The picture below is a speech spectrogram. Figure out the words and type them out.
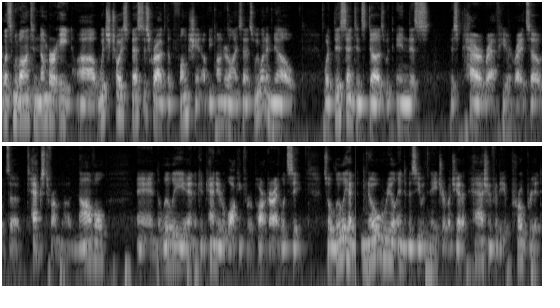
Let's move on to number eight. Uh, which choice best describes the function of the underlying sentence? We want to know what this sentence does within this this paragraph here, right? So it's a text from a novel, and Lily and a companion are walking through a park. All right, let's see. So Lily had no real intimacy with nature, but she had a passion for the appropriate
